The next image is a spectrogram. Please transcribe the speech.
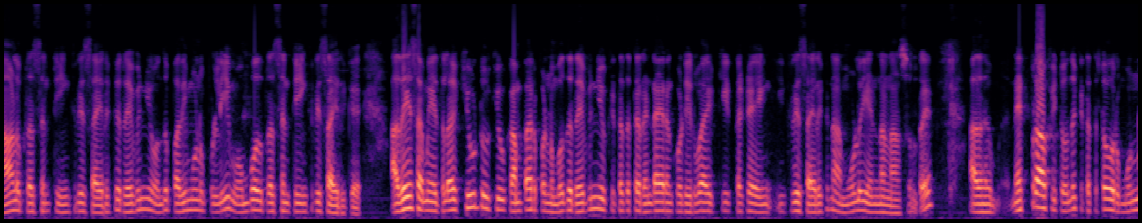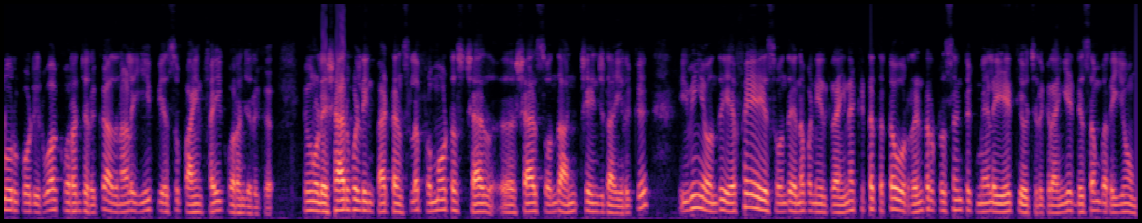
நாலு பர்சன்ட் இன்க்ரீஸ் ஆயிருக்கு. ரெவென்யூ வந்து பதிமூணு புள்ளி ஒம்பது பர்சன்ட் இன்க்ரீஸ் ஆயிருக்கு. அதே சமயத்தில் கியூ டு கியூ கம்பேர் பண்ணும்போது ரெவென்யூ கிட்டத்தட்ட ரெண்டாயிரம் கோடி ரூபாய் கிட்டக்க இன்க்ரீஸ் ஆயிருக்கு. நான் முழு என்ன நான் சொல்கிறேன் அது நெட் ப்ராஃபிட் வந்து கிட்டத்தட்ட ஒரு முந்நூறு கோடி ரூபா குறைஞ்சிருக்கு. அதனால இபிஎஸ் பாயிண்ட் ஃபைவ் குறைஞ்சிருக்கு. இவங்களுடைய ஷேர் ஹோல்டிங் பேட்டர்ன்ஸில் ப்ரொமோட்டர்ஸ் ஷேர் ஷேர்ஸ் வந்து அன்சேஞ்சாக இருக்குது இவங்க வந்து எஃப்ஐஎஸ் வந்து என்ன பண்ணியிருக்கிறாங்கன்னா கிட்டத்தட்ட ஒரு ரெண்டரை பர்சன்ட்டுக்கு மேலே ஏற்றி வச்சுருக்கிறாங்க டிசம்பரையும்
